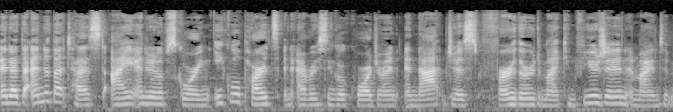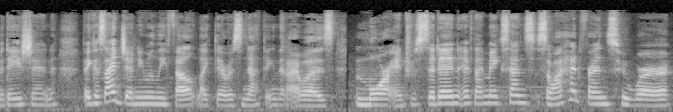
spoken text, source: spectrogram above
And at the end of that test, I ended up scoring equal parts in every single quadrant, and that just furthered my confusion and my intimidation because I genuinely felt like there was nothing nothing that I was more interested in, if that makes sense. So I had friends who were,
